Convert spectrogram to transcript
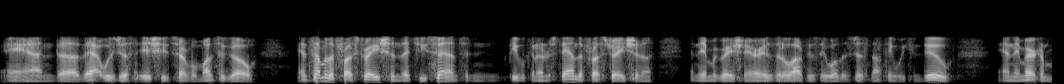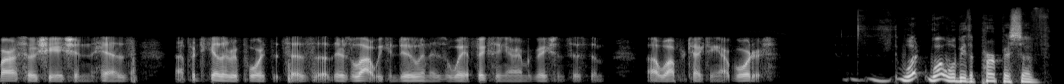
And uh, that was just issued several months ago. And some of the frustration that you sense, and people can understand the frustration uh, in the immigration areas, that a lot of people say, well, there's just nothing we can do. And the American Bar Association has uh, put together a report that says uh, there's a lot we can do, and there's a way of fixing our immigration system uh, while protecting our borders. What what will be the purpose of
